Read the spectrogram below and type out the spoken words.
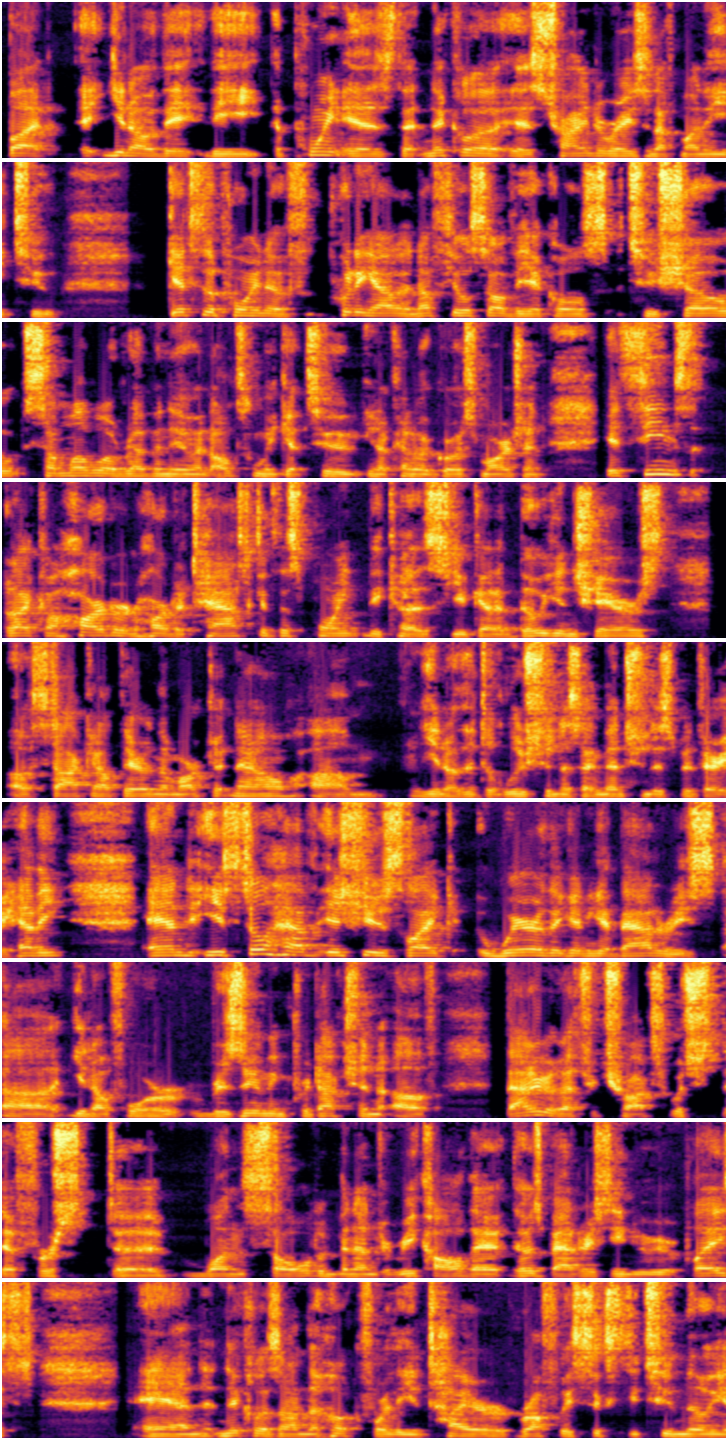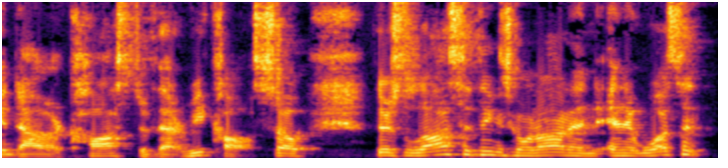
but you know, the the the point is that Nikola is trying to raise enough money to get to the point of putting out enough fuel cell vehicles to show some level of revenue and ultimately get to you know kind of a gross margin it seems like a harder and harder task at this point because you've got a billion shares of stock out there in the market now. Um, you know, the dilution, as I mentioned, has been very heavy. And you still have issues like where are they going to get batteries, uh, you know, for resuming production of battery electric trucks, which the first uh, ones sold have been under recall. They, those batteries need to be replaced. And Nikola's on the hook for the entire roughly $62 million cost of that recall. So there's lots of things going on. And, and it wasn't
